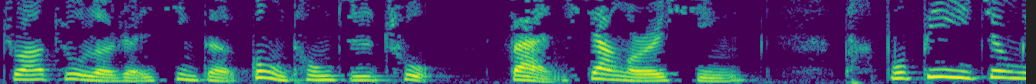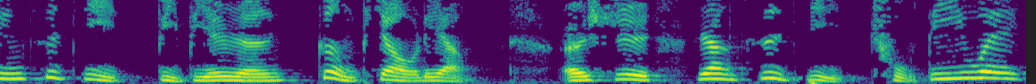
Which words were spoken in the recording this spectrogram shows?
抓住了人性的共通之处，反向而行。他不必证明自己比别人更漂亮，而是让自己处低位。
